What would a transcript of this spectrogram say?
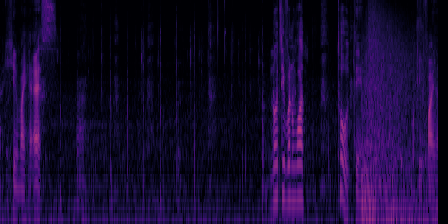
I hear my ass. Not even one totem. Okay, finally.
